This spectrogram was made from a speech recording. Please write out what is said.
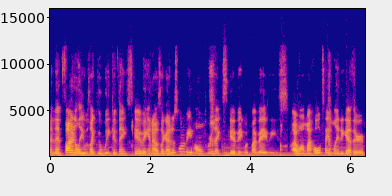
And then finally, it was like the week of Thanksgiving. And I was like, I just want to be home for Thanksgiving with my babies. I want my whole family together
